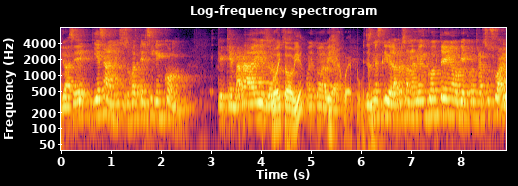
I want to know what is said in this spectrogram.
yo hace 10 años, eso fue, él sigue en coma. Que, que embarrada y eso. ¿Hoy todavía? Hoy todavía. Hijo de puta. Entonces me escribió la persona, no encontré, no volví a encontrar su usuario.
